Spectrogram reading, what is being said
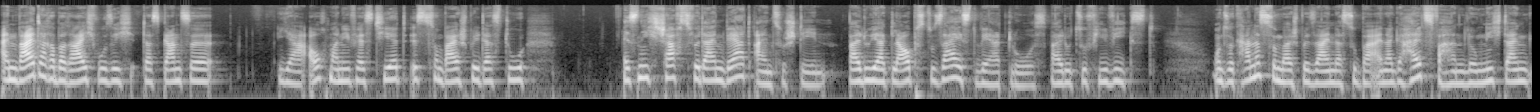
Ein weiterer Bereich, wo sich das Ganze ja auch manifestiert, ist zum Beispiel, dass du es nicht schaffst, für deinen Wert einzustehen, weil du ja glaubst, du seist wertlos, weil du zu viel wiegst. Und so kann es zum Beispiel sein, dass du bei einer Gehaltsverhandlung nicht dein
